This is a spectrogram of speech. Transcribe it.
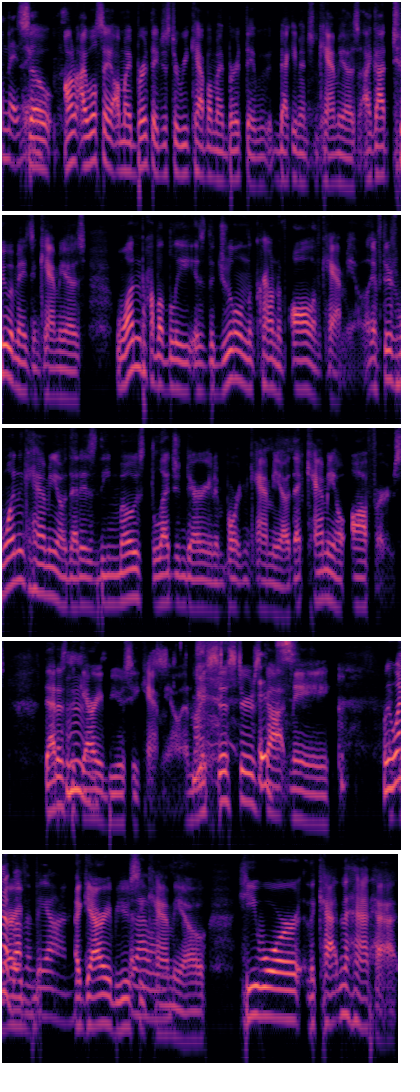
Amazing. So on, I will say on my birthday, just to recap on my birthday, Becky mentioned cameos. I got two amazing cameos. One probably is the jewel in the crown of all of cameo. If there's one cameo that is the most legendary and important cameo that cameo offers, that is the Mm. Gary Busey cameo. And my sisters got me we went Gary above and beyond. a Gary Busey one. cameo. He wore the Cat in the Hat hat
